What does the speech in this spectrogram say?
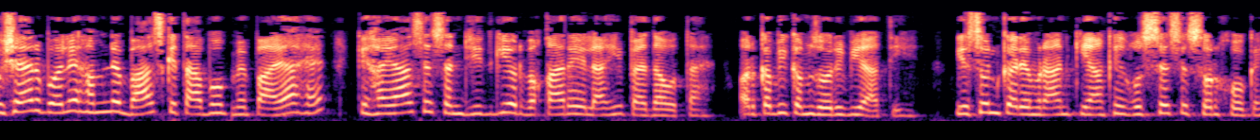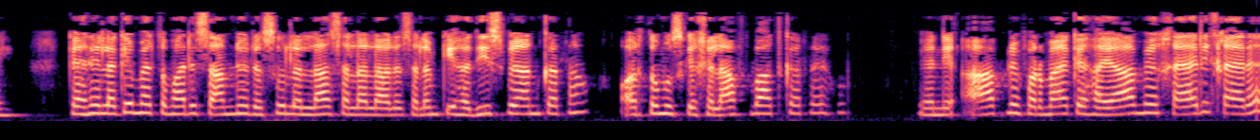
بشیر بولے، ہم نے بعض کتابوں میں پایا ہے کہ حیا سے سنجیدگی اور وقار الہی پیدا ہوتا ہے اور کبھی کمزوری بھی آتی ہے۔ یہ سن کر عمران کی آنکھیں غصے سے سرخ ہو گئی کہنے لگے، میں تمہارے سامنے رسول اللہ صلی اللہ علیہ وسلم کی حدیث بیان کر رہا ہوں اور تم اس کے خلاف بات کر رہے ہو۔ یعنی آپ نے فرمایا کہ حیا میں خیر ہی خیر ہے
